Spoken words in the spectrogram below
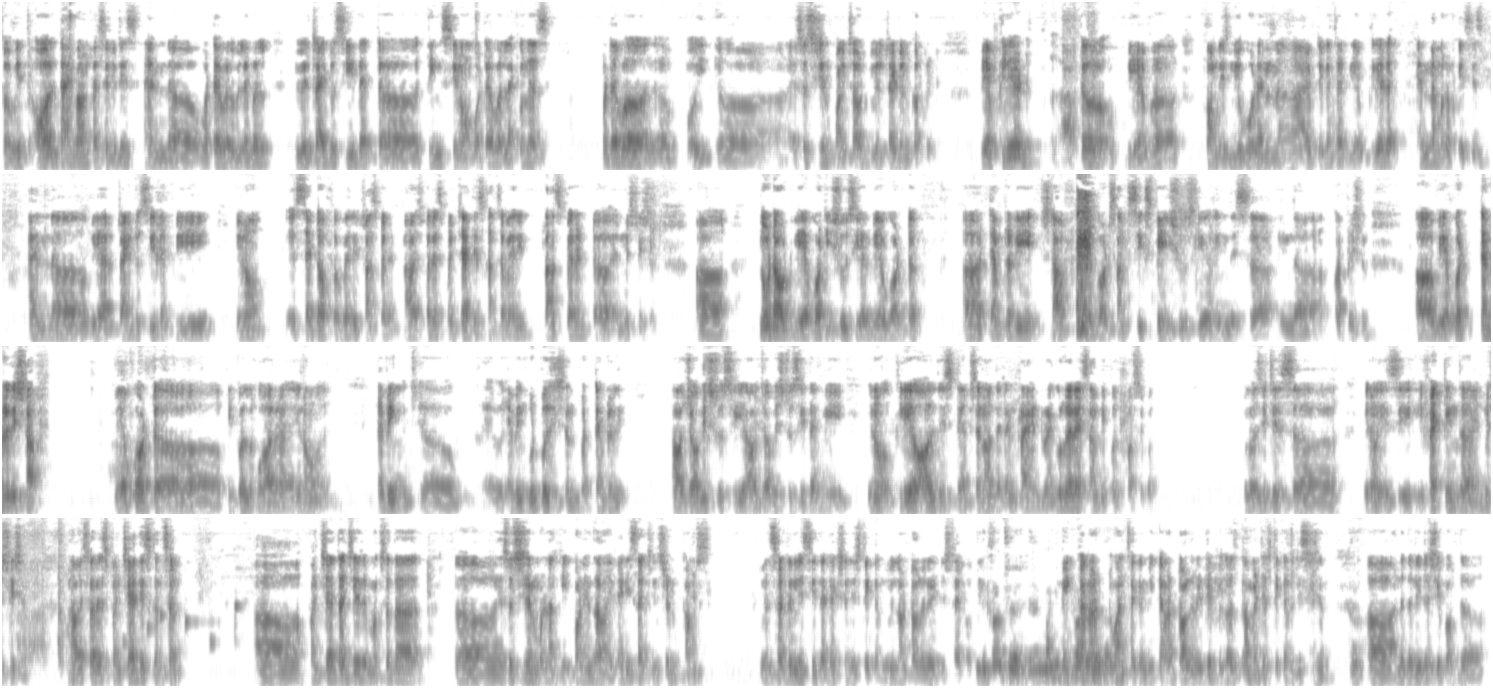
So with all time-bound facilities and uh, whatever available, we will try to see that uh, things, you know, whatever lacunas, whatever uh, po- uh, association points out, we will try to incorporate. We have cleared after we have uh, formed this new board and uh, I have taken charge. we have cleared n number of cases and uh, we are trying to see that we, you know, set off a very transparent. Now, as far as panchayat is concerned, very transparent uh, administration. Uh, no doubt we have got issues here we have got uh, uh, temporary staff we have got some six pay issues here in this in the corporation we have got temporary staff we have got people who are you know having uh, having good position but temporary our job is to see our job is to see that we you know clear all these debts and all that and try and regularize some people possible because it is uh, you know is affecting the administration now as far as panchayat is concerned uh, पंचायताचेर म्हाका सदां association म्हणना की कोण हें जालां if any such incident comes we will certainly see that action is taken. We will not tolerate this type of thing. Because uh, we cannot, one second, we cannot tolerate it because government has taken a decision uh, under the leadership of the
